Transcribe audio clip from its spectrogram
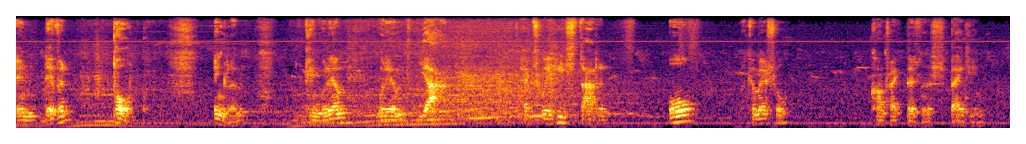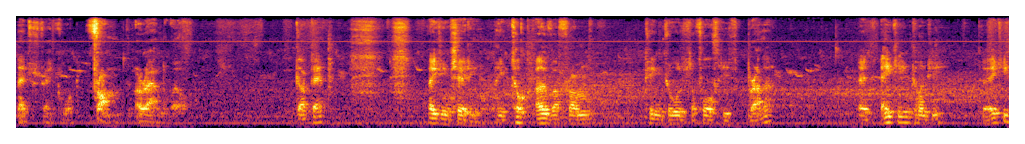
in Devon Port, England, King William, William Yard. That's where he started all commercial contract business, banking, magistrate court from around the world. Got that? 1830, he took over from King George IV, his brother, at 1820 to 18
